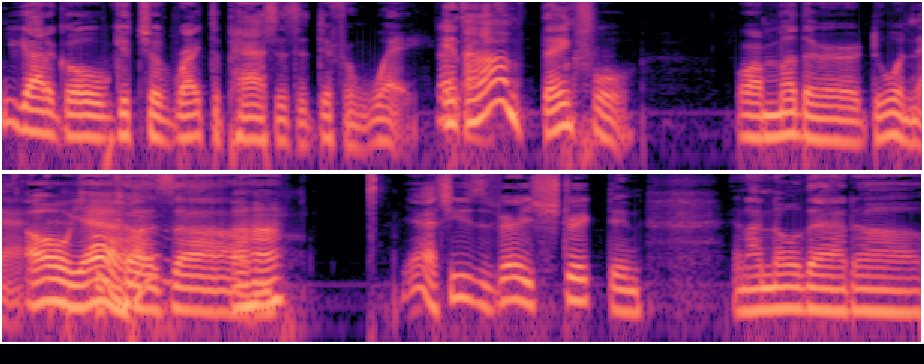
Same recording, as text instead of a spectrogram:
you got to go get your right to passage a different way. and, and I'm thankful for our mother doing that. Oh, yeah. Because, uh, Uh-huh. yeah, she's very strict and, and I know that, uh,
